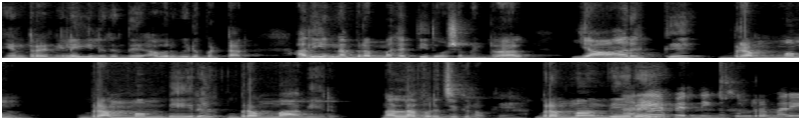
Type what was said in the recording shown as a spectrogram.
என்ற நிலையிலிருந்து அவர் விடுபட்டார். அது என்ன பிரம்மஹத்தி தோஷம் என்றால் யாருக்கு பிரம்மம் பிரம்மம் வேறு பிரம்மா வேறு. நல்லா புரிஞ்சுக்கணும். பிரம்மம் வேறு பேர் நீங்க சொல்ற மாதிரி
